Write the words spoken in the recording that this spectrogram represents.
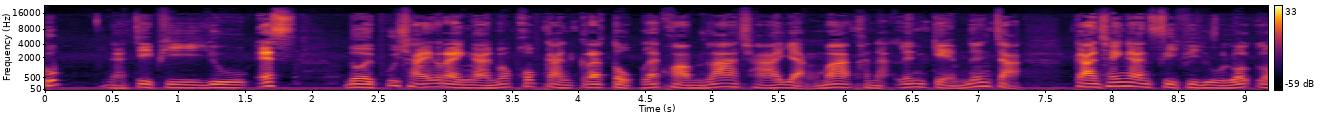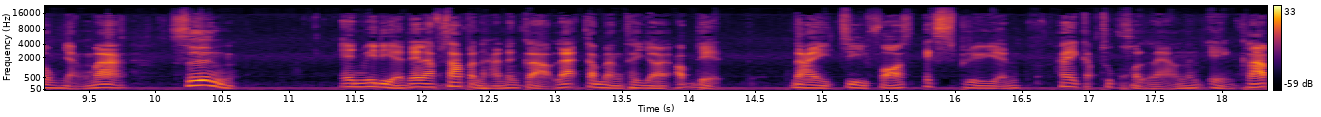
Group นะ GPUs โดยผู้ใช้รายงานว่าพบการกระตุกและความล่าช้าอย่างมากขณะเล่นเกม เนื่องจาก การใช้งาน CPU ลดลงอย่างมาก ซึ่ง NVIDIA ได้รับทราบปัญหาดังกล่าว และกำลังทยอยอัปเดตใน GeForce Experience ให้กับทุกคนแล้วนั่นเองครับ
